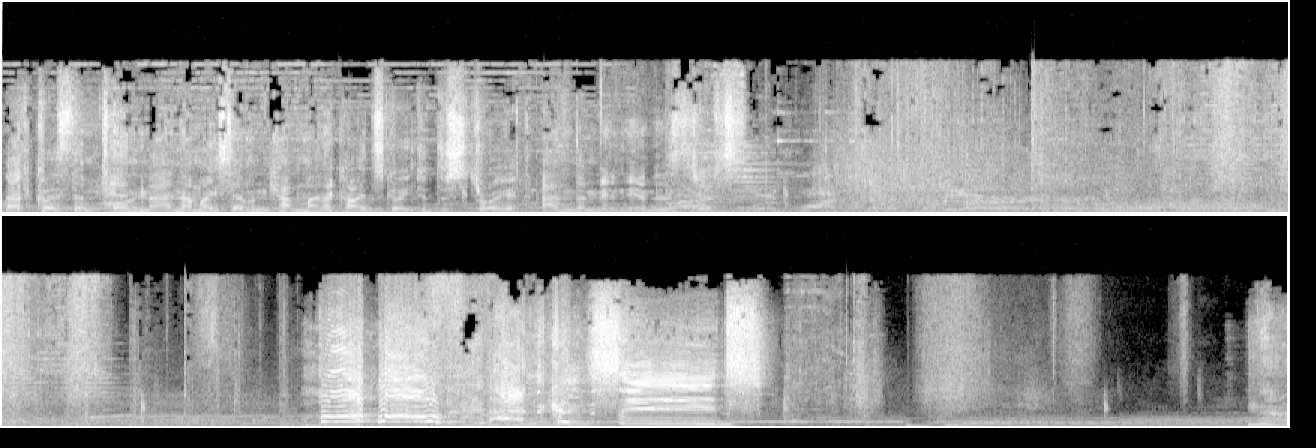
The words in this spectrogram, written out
That costs them 10 mana. My 7 cap mana card is going to destroy it and the minion. It's just... and concedes! No.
